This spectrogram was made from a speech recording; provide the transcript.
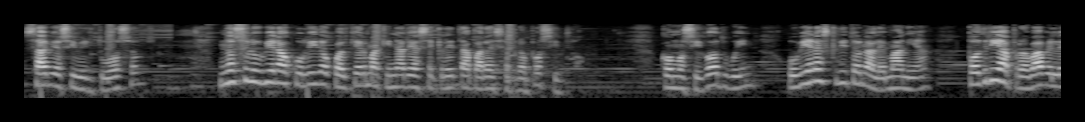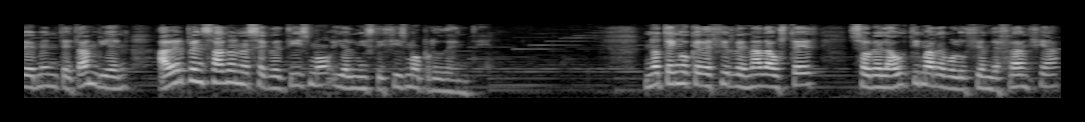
sabios y virtuosos, no se le hubiera ocurrido cualquier maquinaria secreta para ese propósito. Como si Godwin hubiera escrito en Alemania, podría probablemente también haber pensado en el secretismo y el misticismo prudente. No tengo que decirle nada a usted sobre la última revolución de Francia,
